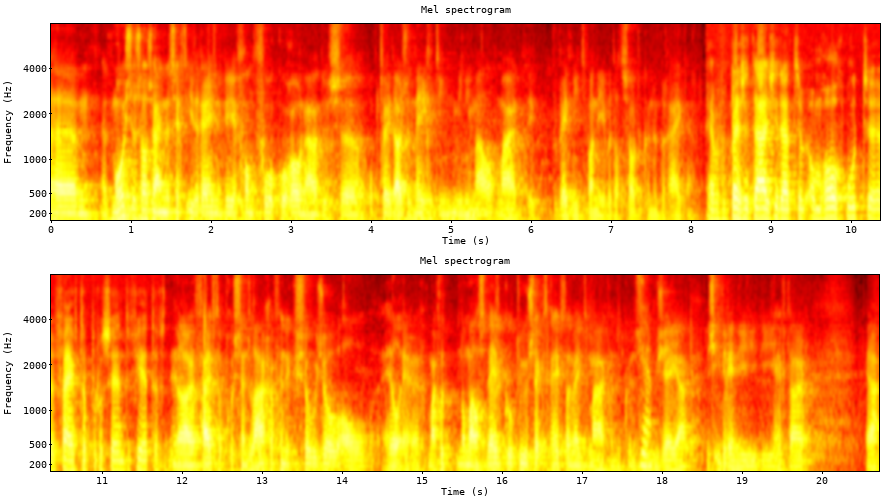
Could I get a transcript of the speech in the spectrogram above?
Um, het mooiste zal zijn, dat zegt iedereen weer van voor corona, dus uh, op 2019 minimaal. Maar ik weet niet wanneer we dat zouden kunnen bereiken. En voor percentage dat omhoog moet, uh, 50% 40 Nou, 50% lager vind ik sowieso al heel erg. Maar goed, normaal de hele cultuursector heeft daarmee te maken, de kunst en ja. musea. Dus iedereen die, die heeft daar ja,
